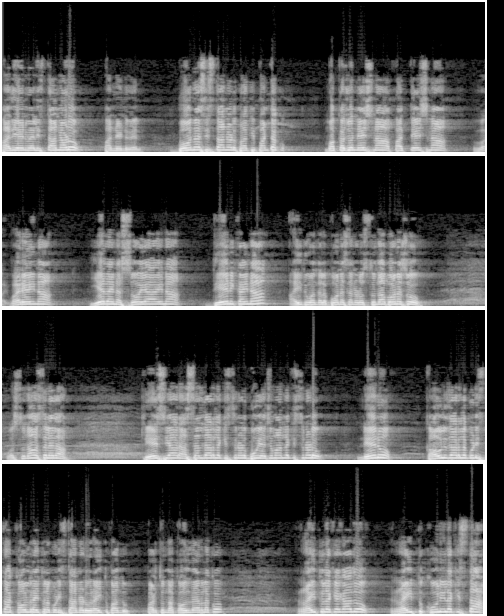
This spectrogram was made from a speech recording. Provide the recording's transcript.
పదిహేను వేలు ఇస్తా అన్నాడు. పన్నెండు వేలు. బోనస్ ఇస్తా అన్నాడు ప్రతి పంటకు. మొక్కజొన్న వేసినా పత్తి వేసినా వరి అయినా ఏదైనా సోయా అయినా దేనికైనా ఐదు వందల బోనస్ అన్నాడు. వస్తుందా బోనస్? వస్తుందా వస్తలేదా? కేసీఆర్ అస్సల్దారులకు ఇస్తున్నాడు భూ యజమానులకు ఇస్తున్నాడు. నేను కౌలుదారులకు కూడా ఇస్తా కౌలు రైతులకు కూడా ఇస్తా అన్నాడు రైతు బంధు. పడుతుందా కౌలుదారులకు? రైతులకే కాదు రైతు కూలీలకు ఇస్తా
